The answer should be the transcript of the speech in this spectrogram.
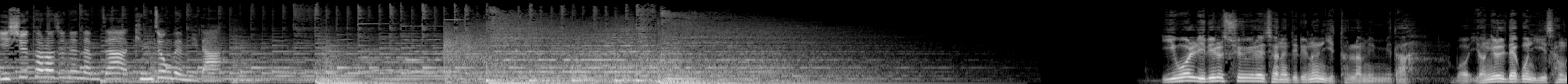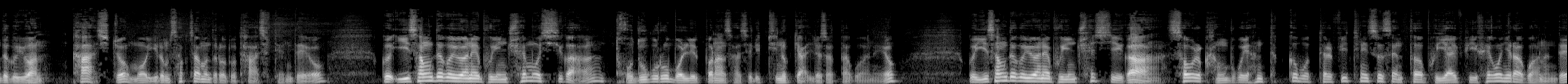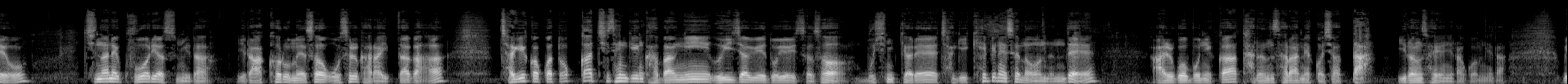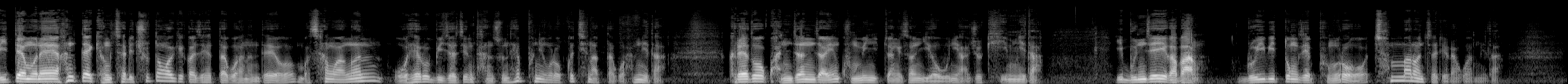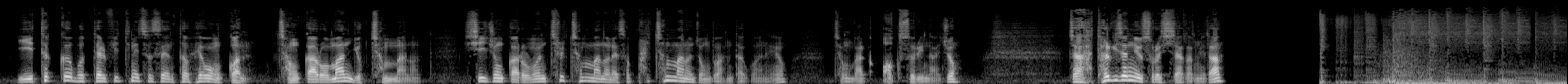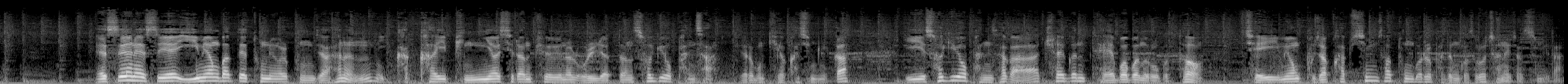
이슈 털어주는 남자 김종배입니다. 2월 1일 수요일에 전해드리는 이털남입니다. 뭐 영일대군 이상득 의원 다 아시죠? 뭐 이름 석자만 들어도 다 아실 텐데요. 그 이상득 의원의 부인 최모 씨가 도둑으로 몰릴 뻔한 사실이 뒤늦게 알려졌다고 하네요. 그 이상득 의원의 부인 최 씨가 서울 강북의 한 특급 호텔 피트니스 센터 VIP 회원이라고 하는데요. 지난해 9월이었습니다. 이 라커룸에서 옷을 갈아입다가 자기 것과 똑같이 생긴 가방이 의자 위에 놓여 있어서 무심결에 자기 캐비넷에 넣었는데 알고 보니까 다른 사람의 것이었다. 이런 사연이라고 합니다. 뭐이 때문에 한때 경찰이 출동하기까지 했다고 하는데요. 뭐 상황은 오해로 빚어진 단순 해프닝으로 끝이 났다고 합니다. 그래도 관전자인 국민 입장에선 여운이 아주 깁니다. 이 문제의 가방 루이비통 제품으로 천만 원짜리라고 합니다. 이 특급 호텔 피트니스 센터 회원권 정가로만 6천만 원, 시중가로는 7천만 원에서 8천만 원 정도 한다고 하네요. 정말 억소리 나죠? 자, 털기 전 뉴스로 시작합니다. SNS에 이명박 대통령을 풍자하는 이 각하의 빅엿이란 표현을 올렸던 서기호 판사. 여러분 기억하십니까? 이 서기호 판사가 최근 대법원으로부터 재임용 부적합 심사 통보를 받은 것으로 전해졌습니다.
